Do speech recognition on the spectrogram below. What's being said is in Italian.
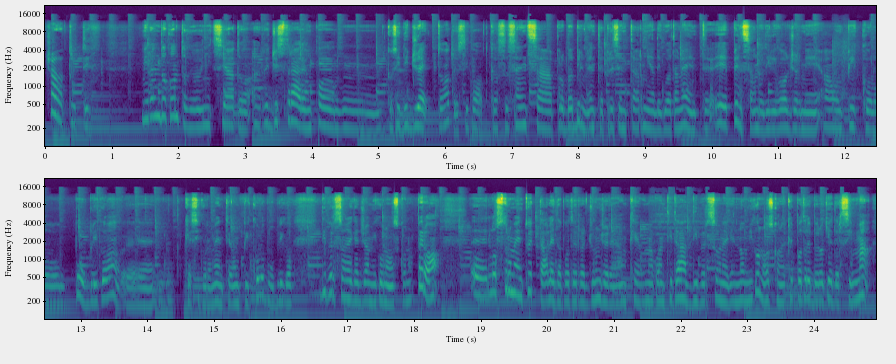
Ciao a tutti. Mi rendo conto che ho iniziato a registrare un po' mh, così di getto questi podcast senza probabilmente presentarmi adeguatamente e pensando di rivolgermi a un piccolo pubblico, eh, che sicuramente è un piccolo pubblico, di persone che già mi conoscono. Però eh, lo strumento è tale da poter raggiungere anche una quantità di persone che non mi conoscono e che potrebbero chiedersi ma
